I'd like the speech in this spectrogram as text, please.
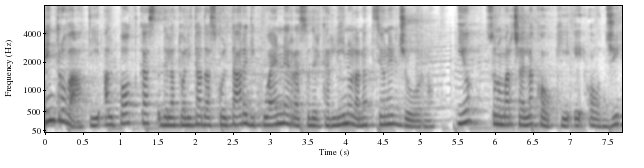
Bentrovati al podcast dell'attualità da ascoltare di QN Il Resto del Carlino, La Nazione il Giorno. Io sono Marcella Cocchi e oggi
